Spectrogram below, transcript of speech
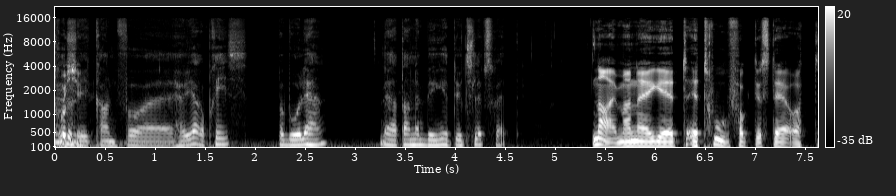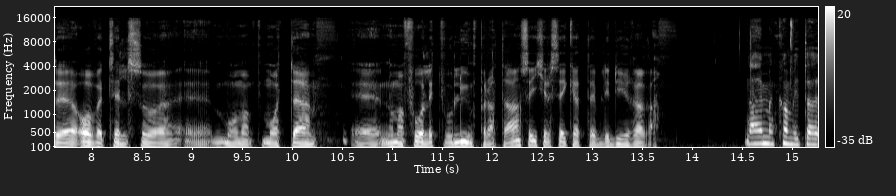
Tror du vi kan få eh, høyere pris på boligen ved at den er bygget utslippsfritt? Nei, men jeg, jeg, tror faktisk det at uh, av og til så uh, må man på en måte uh, Når man får litt volum på dette, så er det ikke sikkert at det blir dyrere. Nei, men kan vi ta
